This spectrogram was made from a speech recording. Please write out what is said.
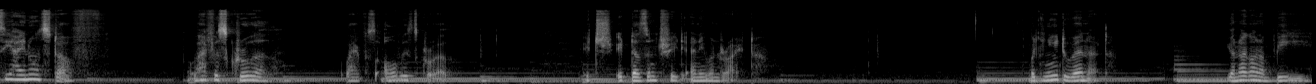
See, I know stuff. Life is cruel. Life is always cruel. It, it doesn't treat anyone right. But you need to win it. You're not gonna be,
